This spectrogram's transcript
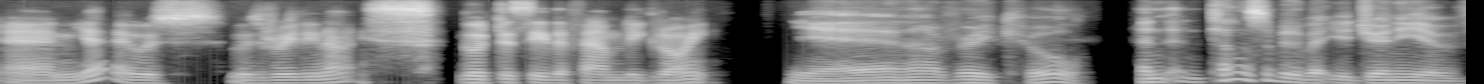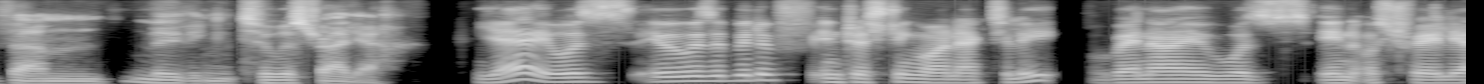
and yeah, it was it was really nice. Good to see the family growing. Yeah, no, very cool. And, and tell us a bit about your journey of um, moving to Australia. Yeah, it was it was a bit of interesting one actually. When I was in Australia,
